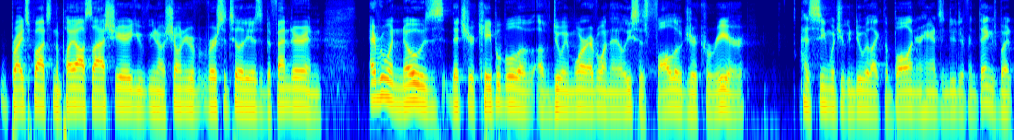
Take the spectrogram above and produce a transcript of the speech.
bright spots in the playoffs last year. You've you know shown your versatility as a defender and everyone knows that you're capable of, of doing more. Everyone that at least has followed your career has seen what you can do with like the ball in your hands and do different things. But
